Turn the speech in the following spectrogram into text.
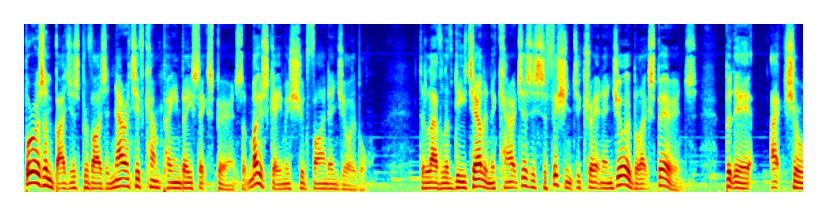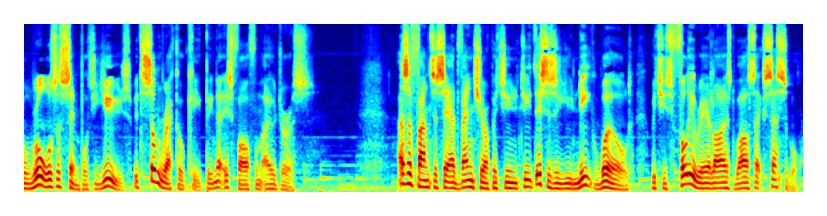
Burrows and Badgers provides a narrative campaign based experience that most gamers should find enjoyable. The level of detail in the characters is sufficient to create an enjoyable experience, but the actual rules are simple to use, with some record keeping that is far from odorous. As a fantasy adventure opportunity, this is a unique world which is fully realised whilst accessible.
